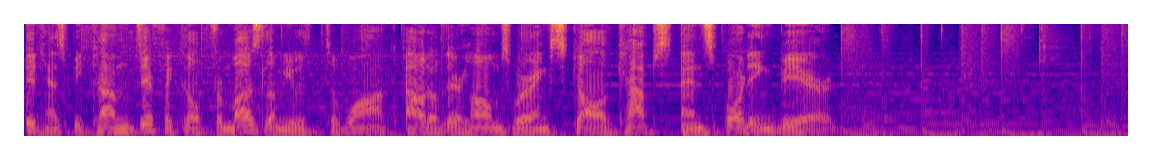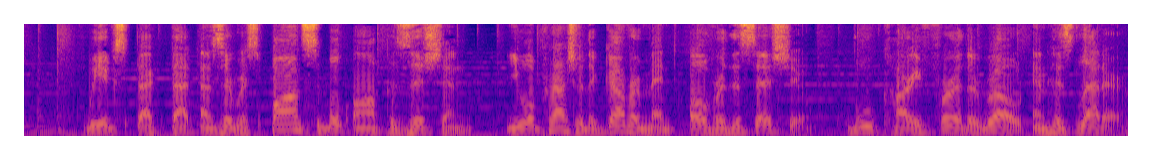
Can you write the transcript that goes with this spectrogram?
it has become difficult for Muslim youth to walk out of their homes wearing skull caps and sporting beard. We expect that as a responsible opposition, you will pressure the government over this issue, Bukhari further wrote in his letter.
